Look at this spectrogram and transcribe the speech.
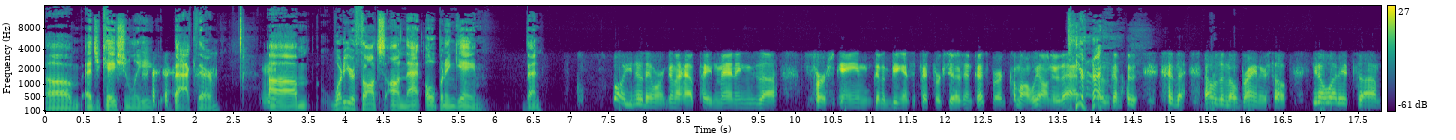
um, educationally back there. Um, what are your thoughts on that opening game, Ben? Well, you knew they weren't going to have Peyton Manning's uh, first game going to be against the Pittsburgh Steelers in Pittsburgh. Come on, we all knew that. That was that, that was a no-brainer. So, you know what? It's um,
